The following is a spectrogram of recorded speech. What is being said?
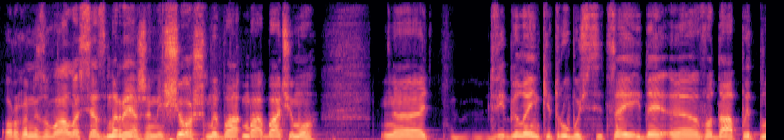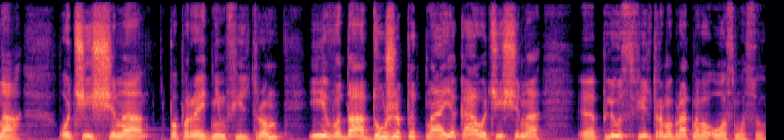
організувалося з мережами. Що ж, ми ба- ба- бачимо е, дві біленькі трубочці. Це йде е, вода питна, очищена попереднім фільтром. І вода дуже питна, яка очищена е, плюс фільтром обратного осмосу.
